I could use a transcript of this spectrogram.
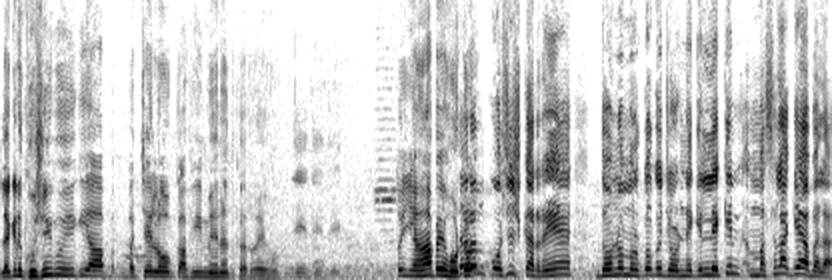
लेकिन खुशी भी हुई कि आप बच्चे लोग काफ़ी मेहनत कर रहे हो। जी जी जी। तो यहाँ पे होटल हम कोशिश कर रहे हैं दोनों मुल्कों को जोड़ने की लेकिन मसला क्या भला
